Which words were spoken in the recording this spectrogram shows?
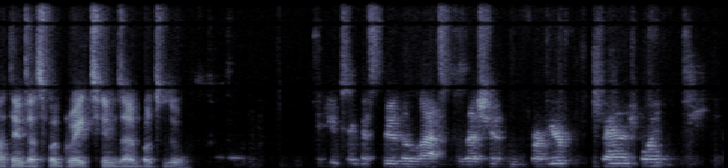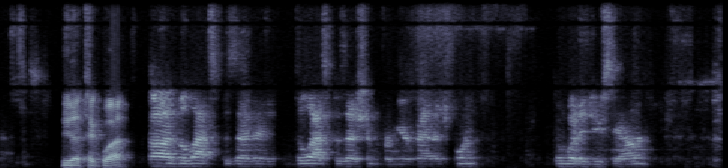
I think that's what great teams are able to do. Can you take us through the last possession from your vantage point? Did I take what? Uh, the last possession, the last possession from your vantage point. And what did you see on it?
